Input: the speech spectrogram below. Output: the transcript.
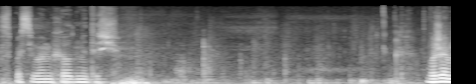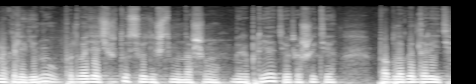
Спасибо, Михаил Дмитриевич. Уважаемые коллеги, ну, подводя черту сегодняшнему нашему мероприятию, разрешите поблагодарить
